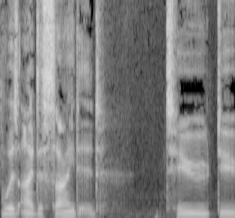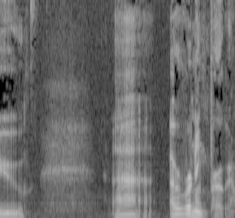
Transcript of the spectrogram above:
was I decided to do uh, a running program,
